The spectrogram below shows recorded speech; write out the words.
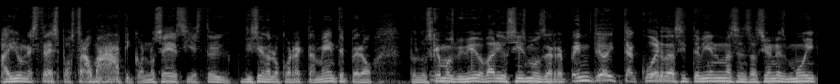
hay un estrés postraumático, no sé si estoy diciéndolo correctamente, pero pues, los que hemos vivido varios sismos, de repente hoy te acuerdas y te vienen unas sensaciones muy,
